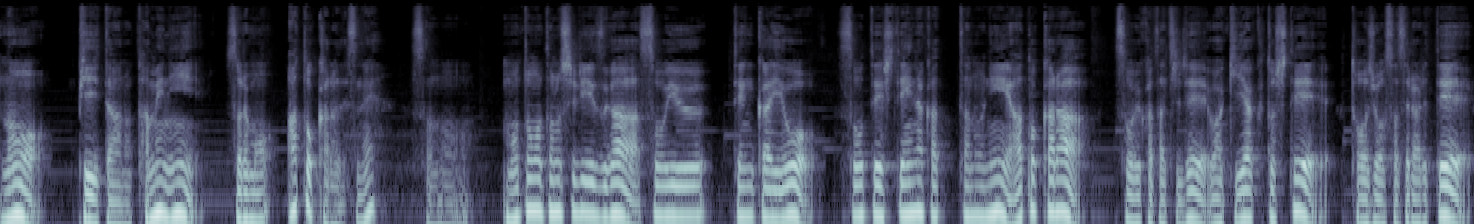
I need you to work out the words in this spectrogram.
のピーターのために、それも後からですね、その、元々のシリーズがそういう展開を想定していなかったのに、後からそういう形で脇役として登場させられて、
